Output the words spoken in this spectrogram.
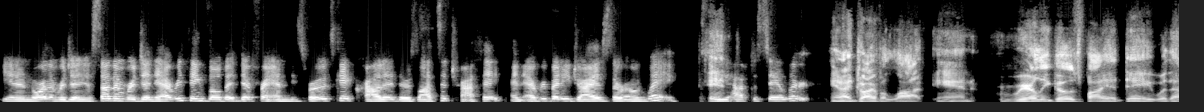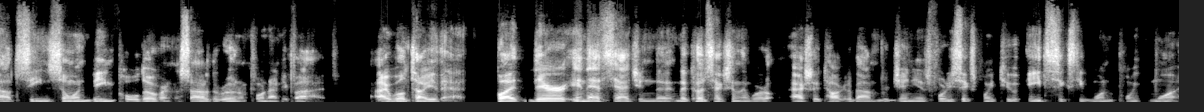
You know, Northern Virginia, Southern Virginia, everything's a little bit different. And these roads get crowded. There's lots of traffic, and everybody drives their own way. So and, you have to stay alert. And I drive a lot, and rarely goes by a day without seeing someone being pulled over on the side of the road on 495. I will tell you that But they're in that statute. The, the code section that we're actually talking about in Virginia is 46.2, 861.1.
